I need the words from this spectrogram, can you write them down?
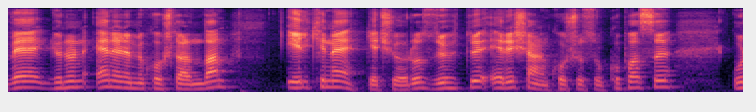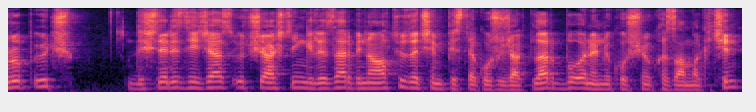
Ve günün en önemli koşularından ilkine geçiyoruz. Zühtü Erişen koşusu kupası. Grup 3 dişleri izleyeceğiz. 3 yaşlı İngilizler 1600 için pistte koşacaklar. Bu önemli koşuyu kazanmak için.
